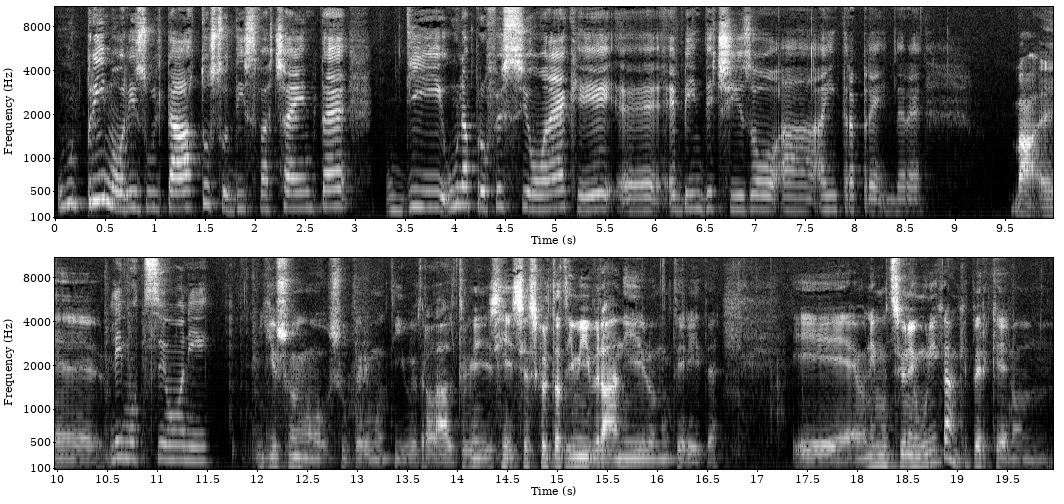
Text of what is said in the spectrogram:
un primo risultato soddisfacente di una professione che eh, è ben deciso a, a intraprendere. Ma eh, le emozioni. Io sono super emotivo, tra l'altro, se, se ascoltate i miei brani lo noterete. E è un'emozione unica anche perché non,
